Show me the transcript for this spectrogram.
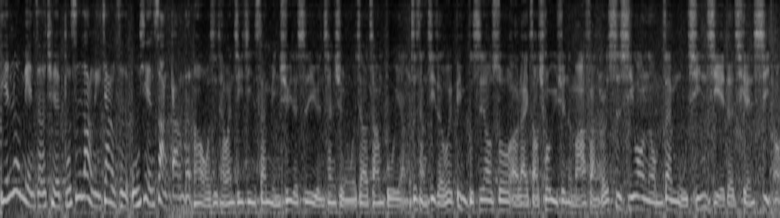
言论免责权不是让你这样子无限上纲的。好，我是台湾基进三民区的市议员参选人，我叫张博洋。这场记者会并不是要说呃来找邱宇轩的麻烦，而是希望呢我们在母亲节的前夕哦，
